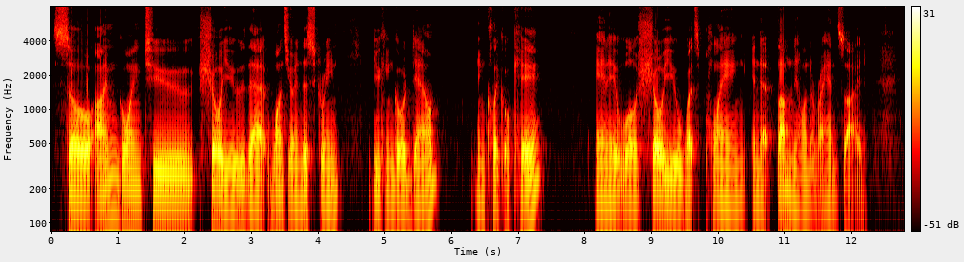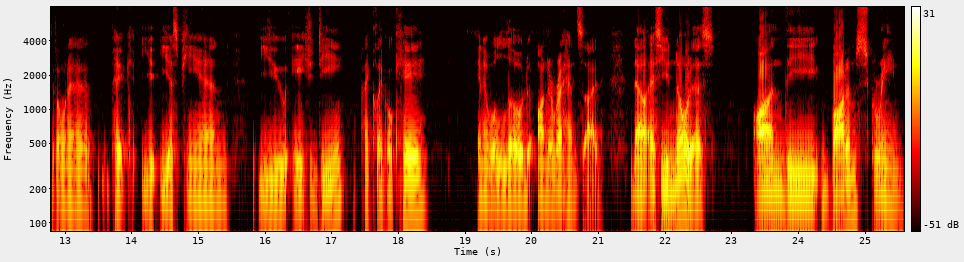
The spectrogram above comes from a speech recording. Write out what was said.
So I'm going to show you that once you're in this screen, you can go down and click OK and it will show you what's playing in that thumbnail on the right hand side. If I want to pick ESPN UHD, I click OK and it will load on the right hand side. Now as you notice on the bottom screen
